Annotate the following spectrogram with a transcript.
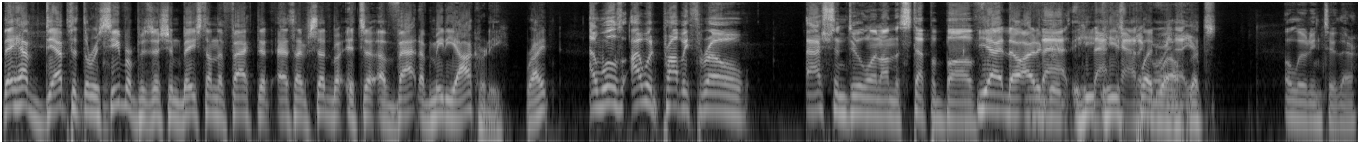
They have depth at the receiver position based on the fact that, as I've said, but it's a, a vat of mediocrity, right? I will. I would probably throw Ashton Dulin on the step above. Yeah, no, I'd that- agree. He, he's played well. that That's alluding to there.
